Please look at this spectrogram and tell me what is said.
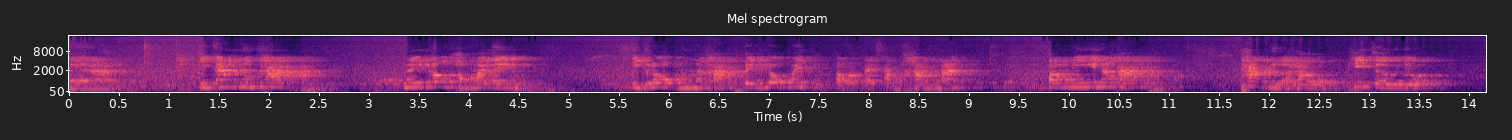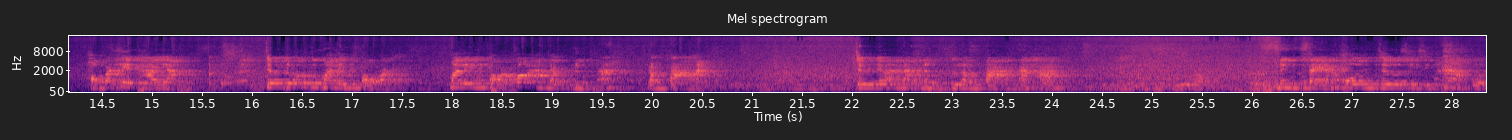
อ่าอีกอันหนึ่งค่ะ ในเรื่องของมะเร็ง อีกโรคหนึงนะคะ เป็นโรคไม่ติดต่อแต่สำคัญนะ ตอนนี้นะคะ ภาคเหนือเราที่เจอเยอะของประเทศไทยอะ เจอเยอะคือมะเร็งปอดมะเร็งปอดก็อันดับหนึ่งนะลำปางอะ เจอเยอะอันดับหนึ่งคือลำปางนะคะหนึ่งแสนคนเจอสี่สิบห้าคน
